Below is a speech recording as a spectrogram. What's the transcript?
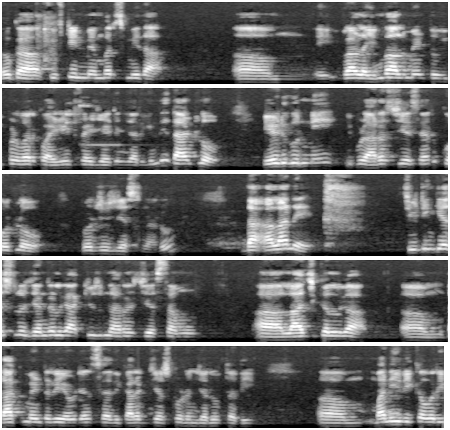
ఒక ఫిఫ్టీన్ మెంబర్స్ మీద వాళ్ళ ఇన్వాల్వ్మెంట్ ఇప్పటి వరకు ఐడెంటిఫై చేయడం జరిగింది. దాంట్లో ఏడుగురిని ఇప్పుడు అరెస్ట్ చేశారు కోర్టులో ప్రొడ్యూస్ చేస్తున్నారు. దా అలానే చీటింగ్ కేసులో జనరల్గా అక్యూజ్ని అరెస్ట్ చేస్తాము. లాజికల్గా డాక్యుమెంటరీ ఎవిడెన్స్ అది కలెక్ట్ చేసుకోవడం జరుగుతుంది. మనీ రికవరీ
